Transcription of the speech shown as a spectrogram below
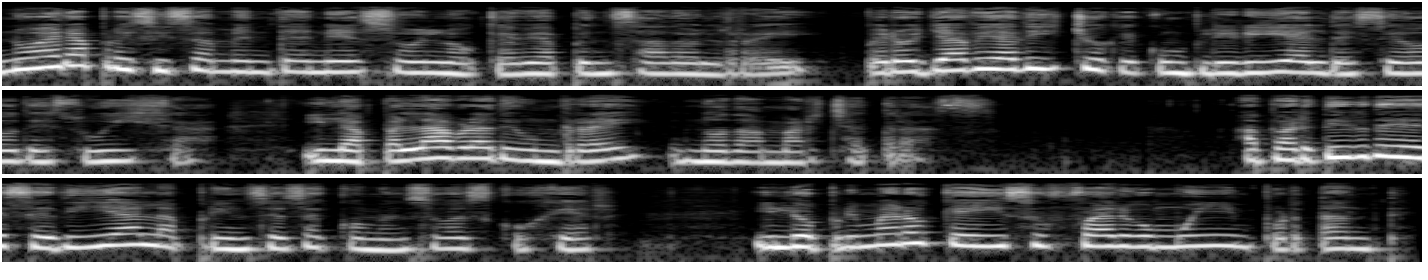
No era precisamente en eso en lo que había pensado el rey, pero ya había dicho que cumpliría el deseo de su hija, y la palabra de un rey no da marcha atrás. A partir de ese día la princesa comenzó a escoger, y lo primero que hizo fue algo muy importante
